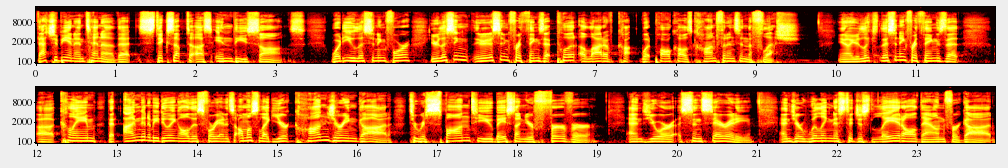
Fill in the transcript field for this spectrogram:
That should be an antenna that sticks up to us in these songs. What are you listening for? You're listening. You're listening for things that put a lot of co- what Paul calls confidence in the flesh. You know, you're li- listening for things that uh, claim that I'm going to be doing all this for you. And it's almost like you're conjuring God to respond to you based on your fervor and your sincerity and your willingness to just lay it all down for God.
